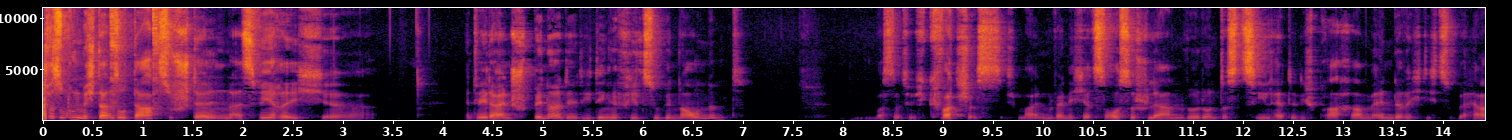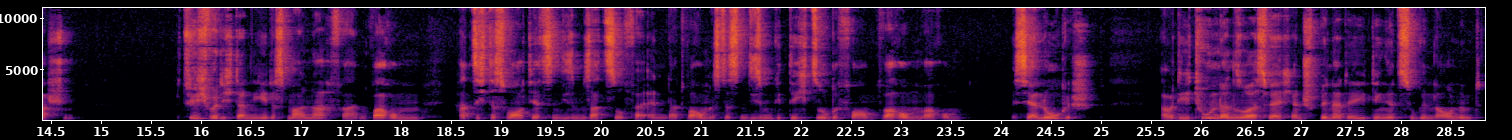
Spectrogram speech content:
Versuchen mich dann so darzustellen, als wäre ich äh, entweder ein Spinner, der die Dinge viel zu genau nimmt, was natürlich Quatsch ist. Ich meine, wenn ich jetzt Russisch lernen würde und das Ziel hätte, die Sprache am Ende richtig zu beherrschen, natürlich würde ich dann jedes Mal nachfragen, warum hat sich das Wort jetzt in diesem Satz so verändert? Warum ist es in diesem Gedicht so geformt? Warum, warum? Ist ja logisch. Aber die tun dann so, als wäre ich ein Spinner, der die Dinge zu genau nimmt,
